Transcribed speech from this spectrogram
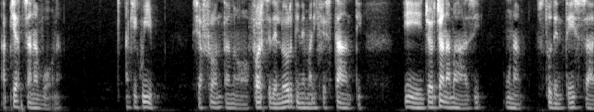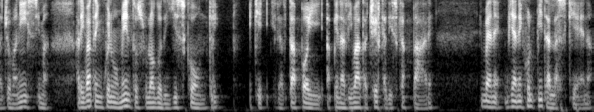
a Piazza Navona. Anche qui si affrontano forze dell'ordine manifestanti e Giorgiana Masi, una studentessa giovanissima, arrivata in quel momento sul luogo degli scontri e che in realtà poi appena arrivata cerca di scappare, ebbene viene colpita alla schiena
